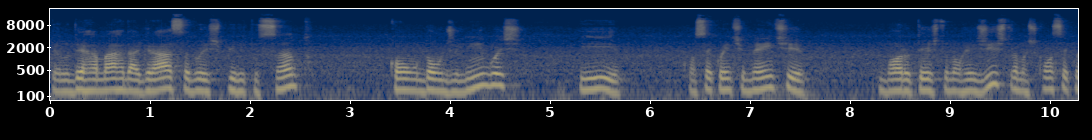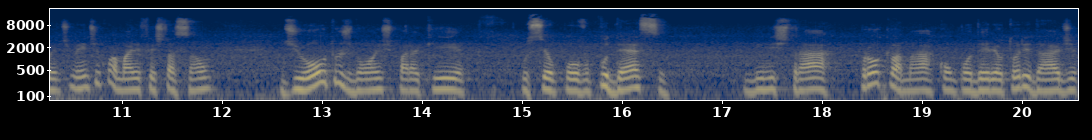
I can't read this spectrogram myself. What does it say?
pelo derramar da graça do Espírito Santo, com o dom de línguas e, consequentemente, embora o texto não registra, mas consequentemente com a manifestação de outros dons para que o seu povo pudesse ministrar, proclamar com poder e autoridade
